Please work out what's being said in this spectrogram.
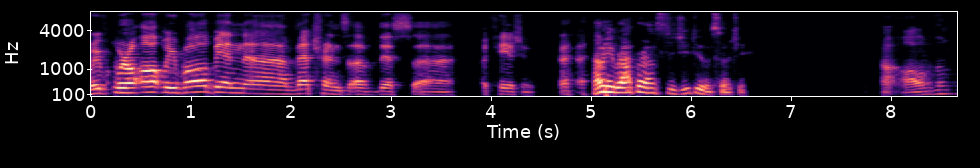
we've we're all we've all been uh, veterans of this uh, occasion. How many wraparounds did you do in Sochi? Uh, all of them.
